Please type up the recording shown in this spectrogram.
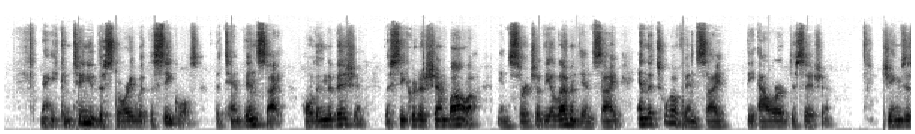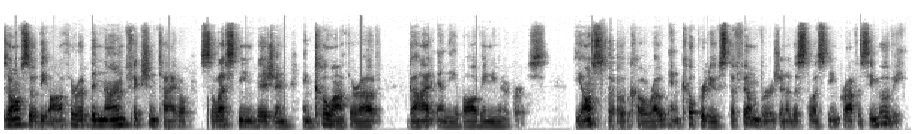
Now, he continued the story with the sequels The Tenth Insight, Holding the Vision, The Secret of Shambhala, In Search of the Eleventh Insight, and The Twelfth Insight, The Hour of Decision. James is also the author of the nonfiction title Celestine Vision and co author of God and the Evolving Universe. He also co-wrote and co-produced the film version of the Celestine Prophecy movie.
